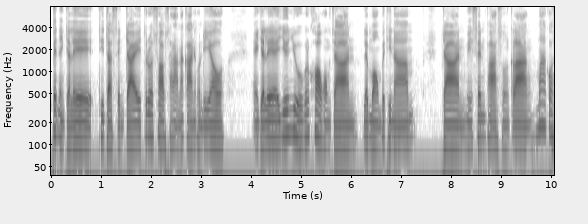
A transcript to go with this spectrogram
เป็นแองเจเล่ที่ตัดสินใจตรวจสอบสถานการณ์คนเดียวแองเจเล่ยืนอยู่บนขอบของจานและมองไปที่น้ำจานมีเส้นผ่าศูนย์กลางมากกว่า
